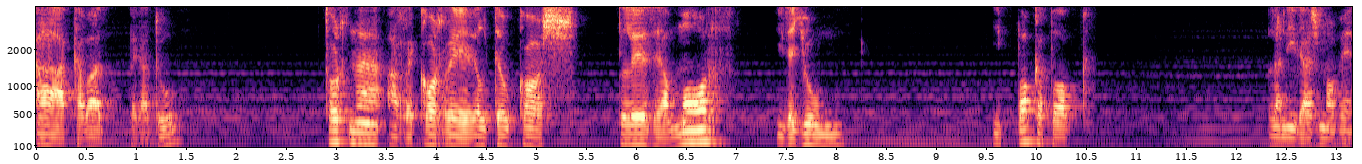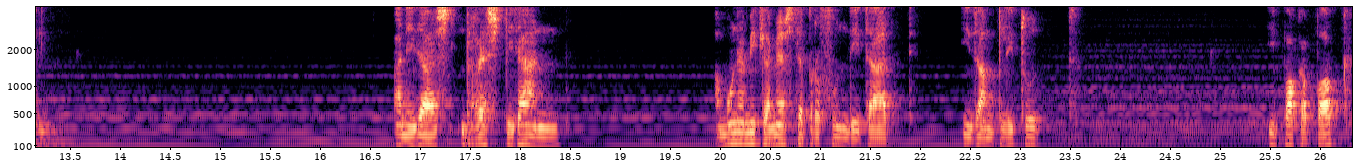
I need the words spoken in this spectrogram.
ha acabat per a tu, torna a recórrer el teu cos ple d'amor i de llum i a poc a poc l'aniràs movent. Aniràs respirant amb una mica més de profunditat i d'amplitud i a poc a poc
